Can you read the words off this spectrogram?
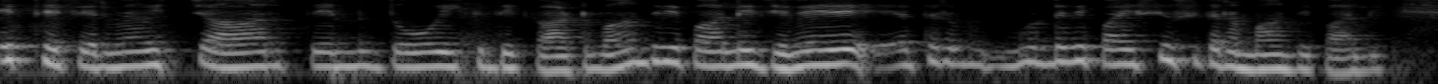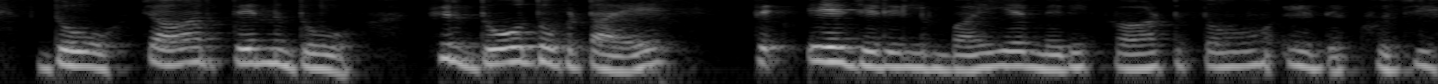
ਇੱਥੇ ਫਿਰ ਮੈਂ ਉਹ 4 3 2 1 ਦੀ ਕਾਟ ਬਾਂਧ ਵੀ ਪਾ ਲਈ, ਜਿਵੇਂ ਇੱਧਰ ਮੋਢੇ ਦੀ ਪਾਈ ਸੀ, ਉਸੇ ਤਰ੍ਹਾਂ ਬਾਂਧ ਦੀ ਪਾ ਲਈ। 2 4 3 2 ਫਿਰ 2 ਤੋਂ ਘਟਾਏ ਤੇ ਇਹ ਜਿਹੜੀ ਲੰਬਾਈ ਹੈ ਮੇਰੀ ਕਾਟ ਤੋਂ, ਇਹ ਦੇਖੋ ਜੀ,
